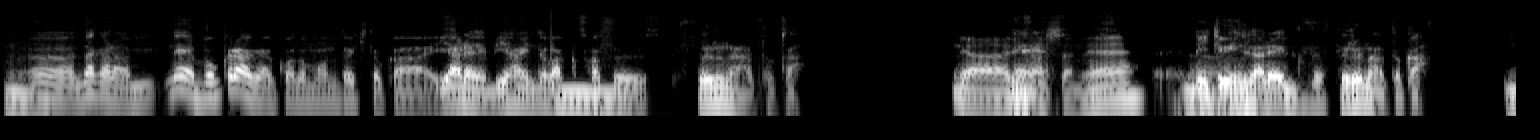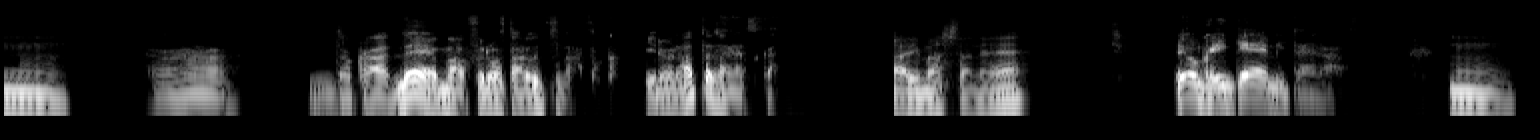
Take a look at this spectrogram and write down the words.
うんうん、だからね、僕らが子供の時とか、やれ、 behind back パスするなとか、いや、ありましたね。 between the legs するなとか、うん。うん、とかで、まあ、フローター打つなとか、いろいろあったじゃないですか。ありましたね。よく行けみたいな。うん。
